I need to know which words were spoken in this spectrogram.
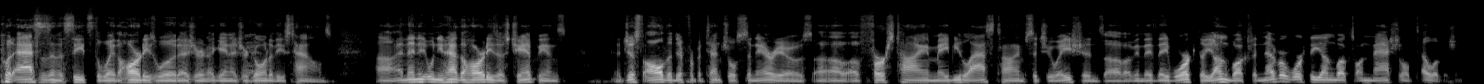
put asses in the seats the way the Hardys would as you're again as you're going to these towns. Uh, and then when you have the Hardys as champions, just all the different potential scenarios of, of, first time, maybe last time situations. Of I mean, they, they've worked the Young Bucks, but never worked the Young Bucks on national television.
